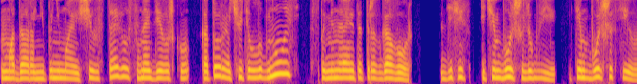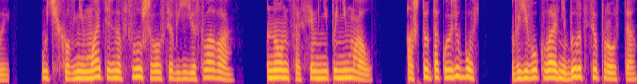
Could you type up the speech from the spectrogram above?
Мадара непонимающе уставился на девушку, которая чуть улыбнулась, вспоминая этот разговор. Дефис, и чем больше любви, тем больше силы. Учиха внимательно вслушивался в ее слова. Но он совсем не понимал. А что такое любовь? В его клане было все просто.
